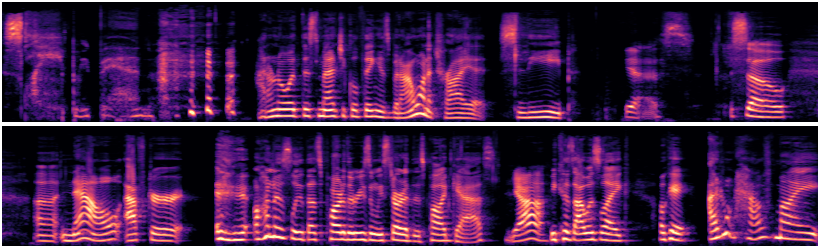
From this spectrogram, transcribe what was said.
sleep. Sleep in. I don't know what this magical thing is but i want to try it. Sleep. Yes. So uh now after honestly that's part of the reason we started this podcast yeah. because i was like okay i don't have my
